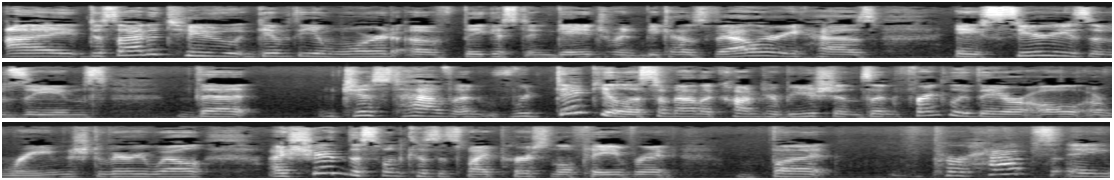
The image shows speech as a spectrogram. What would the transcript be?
I decided to give the award of biggest engagement because Valerie has a series of zines that just have a ridiculous amount of contributions, and frankly, they are all arranged very well. I shared this one because it's my personal favorite, but perhaps a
